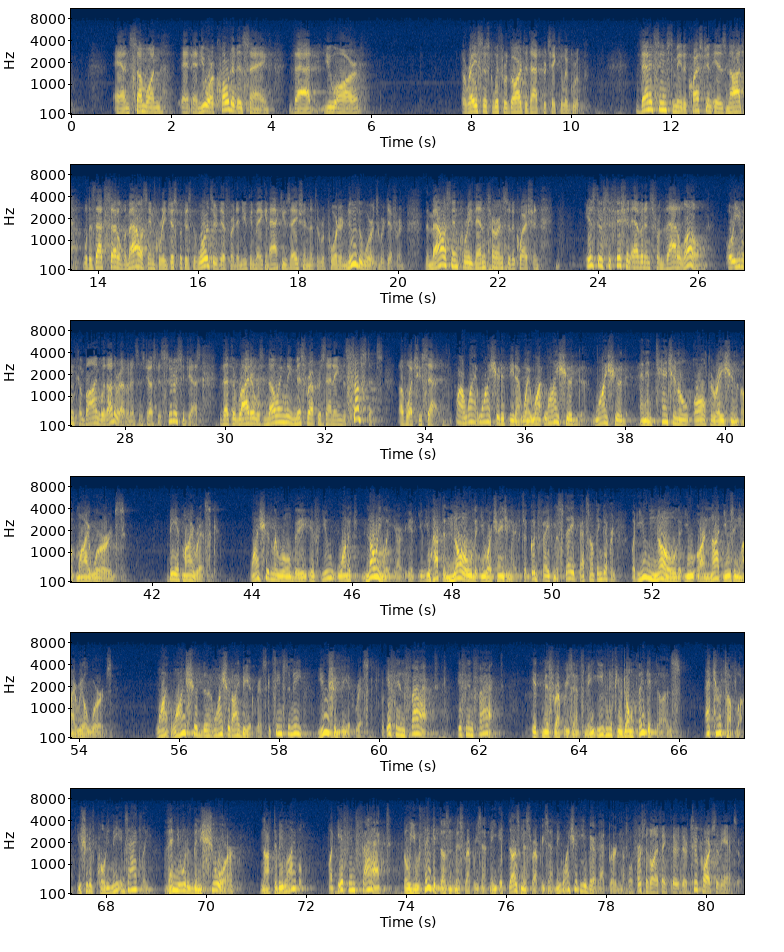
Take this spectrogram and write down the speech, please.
and someone, and, and you are quoted as saying, that you are a racist with regard to that particular group. Then it seems to me the question is not, well, does that settle the malice inquiry just because the words are different and you can make an accusation that the reporter knew the words were different? The malice inquiry then turns to the question, is there sufficient evidence from that alone, or even combined with other evidence, as Justice Souter suggests, that the writer was knowingly misrepresenting the substance of what you said. Why, why should it be that way? Why, why, should, why should an intentional alteration of my words be at my risk? Why shouldn't the rule be if you want to knowingly, you, you have to know that you are changing. If it's a good faith mistake, that's something different. But you know that you are not using my real words. Why, why, should, uh, why should I be at risk? It seems to me you should be at risk. If in fact, if in fact it misrepresents me, even if you don't think it does, that's your tough luck. You should have quoted me exactly. Then you would have been sure not to be liable. But if in fact though you think it doesn't misrepresent me, it does misrepresent me. Why shouldn't you bear that burden? Well, first of all, I think there, there are two parts to the answer.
